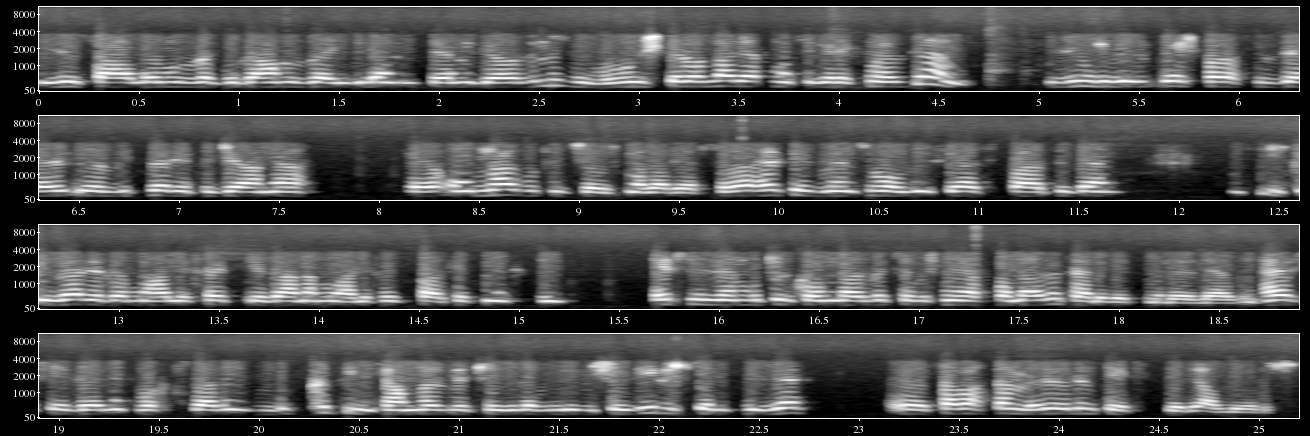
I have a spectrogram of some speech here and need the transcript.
bizim sağlığımızla, gıdamızla ilgilendiklerini gördünüz mü? Bu işleri onlar yapması gerekmez değil mi? Bizim gibi beş parasız örgütler yapacağına e, onlar bu tür çalışmalar yapsalar herkes mensup olduğu siyasi partiden iktidar ya da muhalefet ya da ana muhalefet fark etmek için hepsinden bu tür konularda çalışma yapmalarını talep etmeleri lazım. Her şey dernek vakıfların kıt imkanlarıyla çözülebilir bir şey değil. Üstelik bize e, sabahtan beri ölüm tehditleri alıyoruz.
